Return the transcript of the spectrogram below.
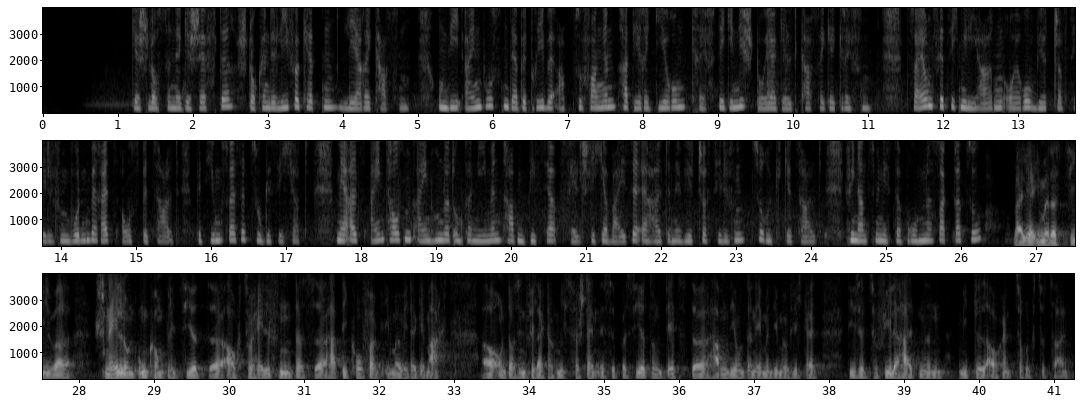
Geschlossene Geschäfte, stockende Lieferketten, leere Kassen. Um die Einbußen der Betriebe abzufangen, hat die Regierung kräftig in die Steuergeldkasse gegriffen. 42 Milliarden Euro Wirtschaftshilfen wurden bereits ausbezahlt bzw. zugesichert. Mehr als 1100 Unternehmen haben bisher fälschlicherweise erhaltene Wirtschaftshilfen zurückgezahlt. Finanzminister Brunner sagt dazu, weil ja immer das Ziel war, schnell und unkompliziert äh, auch zu helfen. Das äh, hat die KOFAG immer wieder gemacht. Äh, und da sind vielleicht auch Missverständnisse passiert. Und jetzt haben die Unternehmen die Möglichkeit, diese zu viel erhaltenen Mittel auch zurückzuzahlen.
